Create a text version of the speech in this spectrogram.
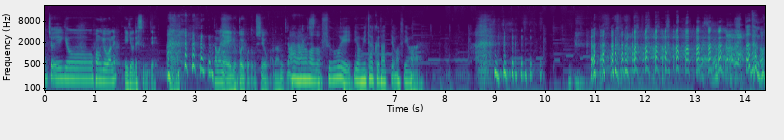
一応営業本業はね営業ですんで、はい たまには営業っぽいこともしようかなみたいなあ、なるほど。すすごい読みたくなってます今。ねはい ただの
